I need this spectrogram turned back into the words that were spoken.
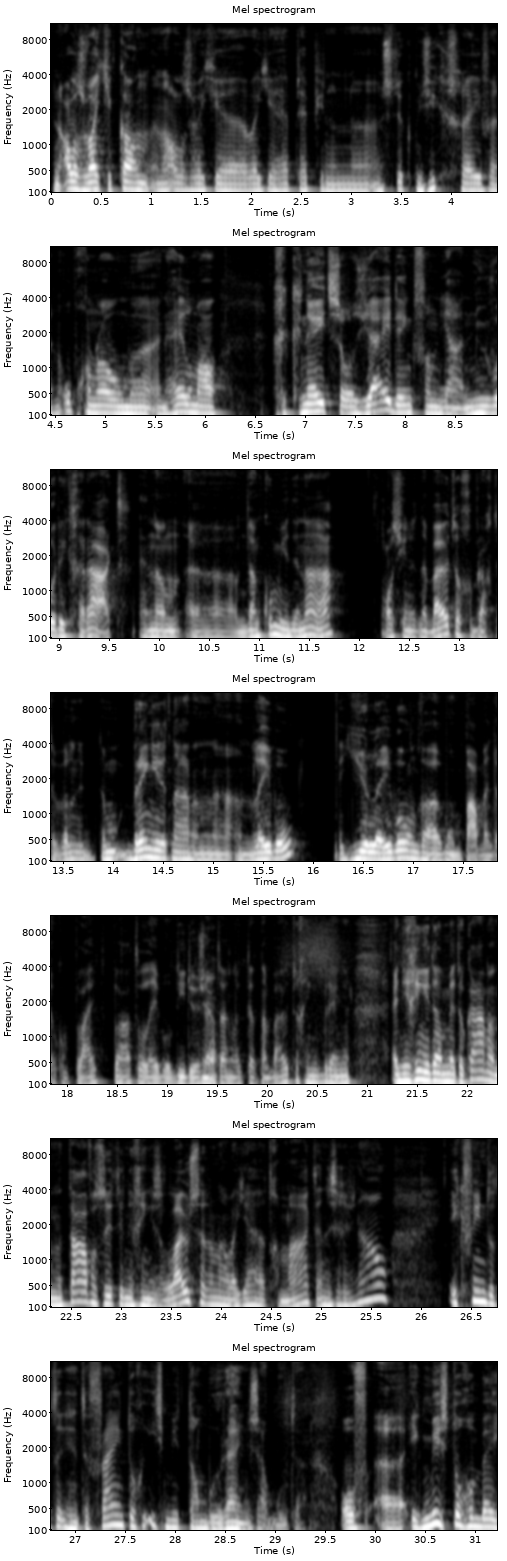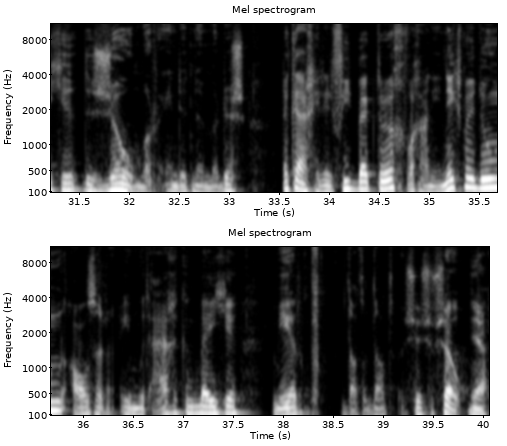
en alles wat je kan en alles wat je, wat je hebt, heb je een, uh, een stuk muziek geschreven en opgenomen en helemaal gekneed zoals jij denkt van ja, nu word ik geraakt. En dan, dan kom je daarna, als je het naar buiten gebracht hebt, dan breng je het naar een, een label je label. Want we hebben op een bepaald moment ook een platenlabel die dus uiteindelijk dat naar buiten gingen brengen. En die gingen dan met elkaar aan de tafel zitten en dan gingen ze luisteren naar wat jij had gemaakt. En dan zeggen ze, nou, ik vind dat er in het refrein toch iets meer tamboerijn zou moeten. Of uh, ik mis toch een beetje de zomer in dit nummer. Dus dan krijg je de feedback terug. We gaan hier niks meer doen. Als er, je moet eigenlijk een beetje meer dat, dat, zus of zo. Ja.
